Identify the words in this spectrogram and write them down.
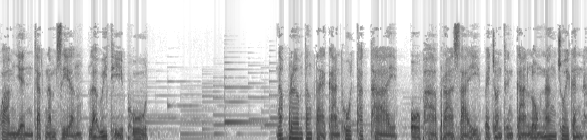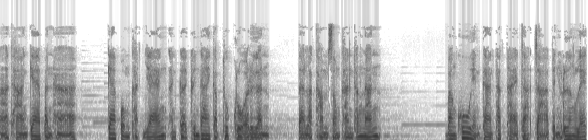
ความเย็นจากน้ำเสียงและวิธีพูด นับเริ่มตั้งแต่การพูดทักทาย โอภาปราศัยไปจนถึงการลงนั่งช่วยกันหาทางแก้ปัญหา แก้ปมขัดแย้งอันเกิดขึ้นได้กับทุกครัวเรือน แต่ละคำสำคัญทั้งนั้น บางคู่เห็นการทักทายจ้าจ๋าเป็นเรื่องเล็ก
